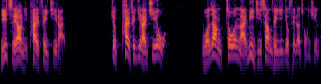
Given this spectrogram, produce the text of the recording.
你只要你派飞机来。就派飞机来接我，我让周恩来立即上飞机就飞到重庆了，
